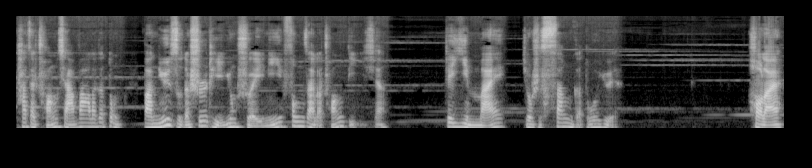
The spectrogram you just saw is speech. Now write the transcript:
他在床下挖了个洞，把女子的尸体用水泥封在了床底下。这一埋就是三个多月。后来，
